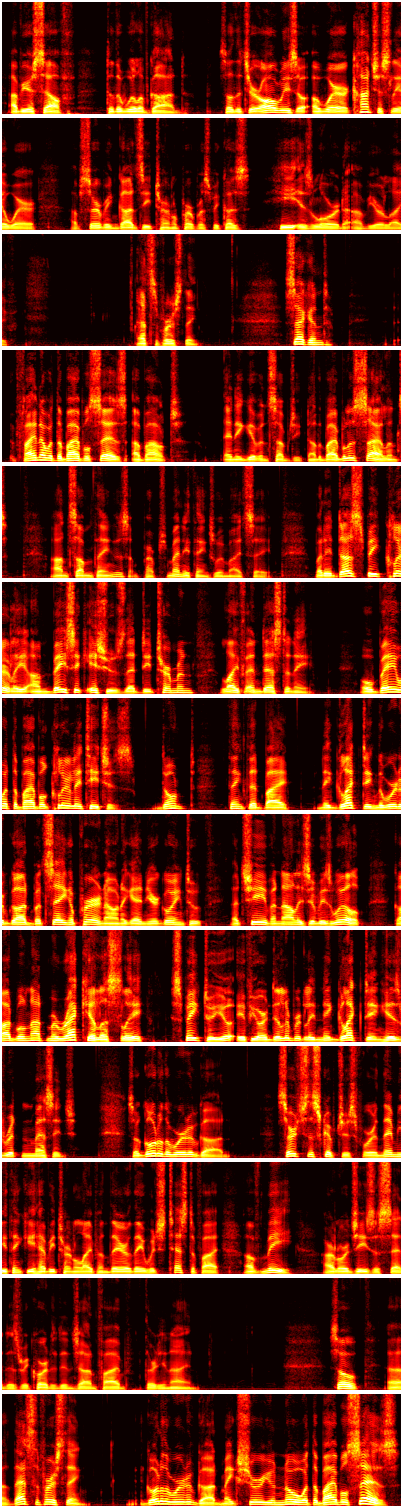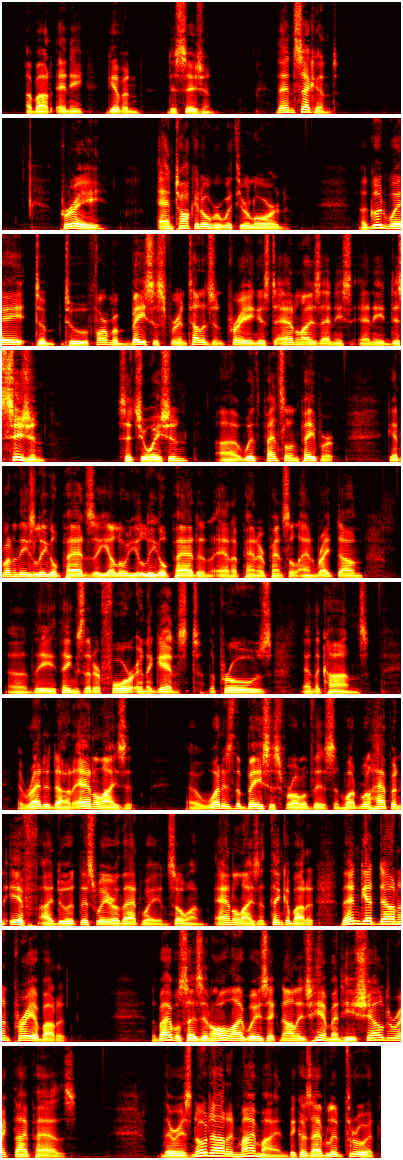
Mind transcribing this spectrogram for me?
of yourself to the will of God so that you're always aware, consciously aware, of serving God's eternal purpose because He is Lord of your life. That's the first thing. Second, find out what the Bible says about any given subject. Now, the Bible is silent on some things, perhaps many things we might say, but it does speak clearly on basic issues that determine life and destiny. Obey what the Bible clearly teaches. Don't think that by neglecting the Word of God but saying a prayer now and again, you're going to achieve a knowledge of His will. God will not miraculously speak to you if you are deliberately neglecting His written message. So go to the Word of God Search the Scriptures, for in them ye think ye have eternal life, and they are they which testify of me, our Lord Jesus said, as recorded in John 5 39. So uh, that's the first thing. Go to the Word of God. Make sure you know what the Bible says about any given decision. Then, second, pray and talk it over with your Lord. A good way to, to form a basis for intelligent praying is to analyze any, any decision situation uh, with pencil and paper. Get one of these legal pads, a yellow legal pad, and, and a pen or pencil, and write down uh, the things that are for and against, the pros and the cons. And write it down, analyze it. Uh, what is the basis for all of this, and what will happen if I do it this way or that way, and so on. Analyze it, think about it, then get down and pray about it. The Bible says, In all thy ways acknowledge him, and he shall direct thy paths. There is no doubt in my mind, because I've lived through it,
